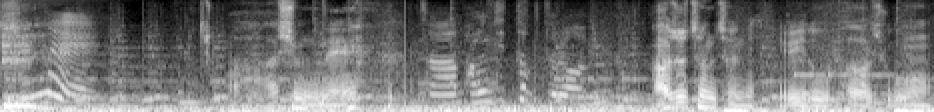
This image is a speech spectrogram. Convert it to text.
아쉽네 아, 아쉽네 자 방지턱 들어갑니다 아주 천천히 여기도 높아가지고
